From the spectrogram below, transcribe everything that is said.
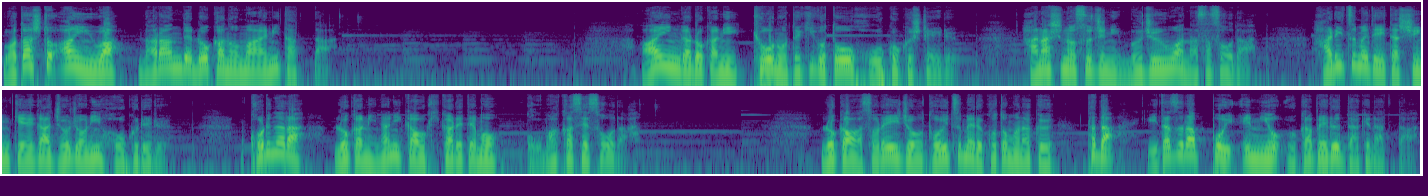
私とアインは並んでロカの前に立った。アインがロカに今日の出来事を報告している話の筋に矛盾はなさそうだ。張り詰めていた神経が徐々にほぐれる。これならロカに何かを聞かれてもごまかせそうだ。ロカはそれ以上問い詰めることもなくただいたずらっぽい笑みを浮かべるだけだった。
